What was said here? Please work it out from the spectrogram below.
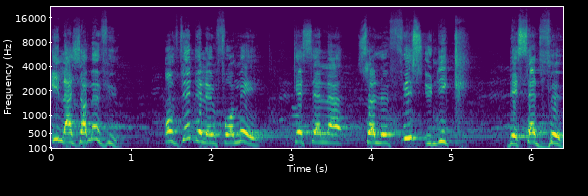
Il l'a jamais vu. On vient de l'informer que c'est le, fils unique de cette veuve.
